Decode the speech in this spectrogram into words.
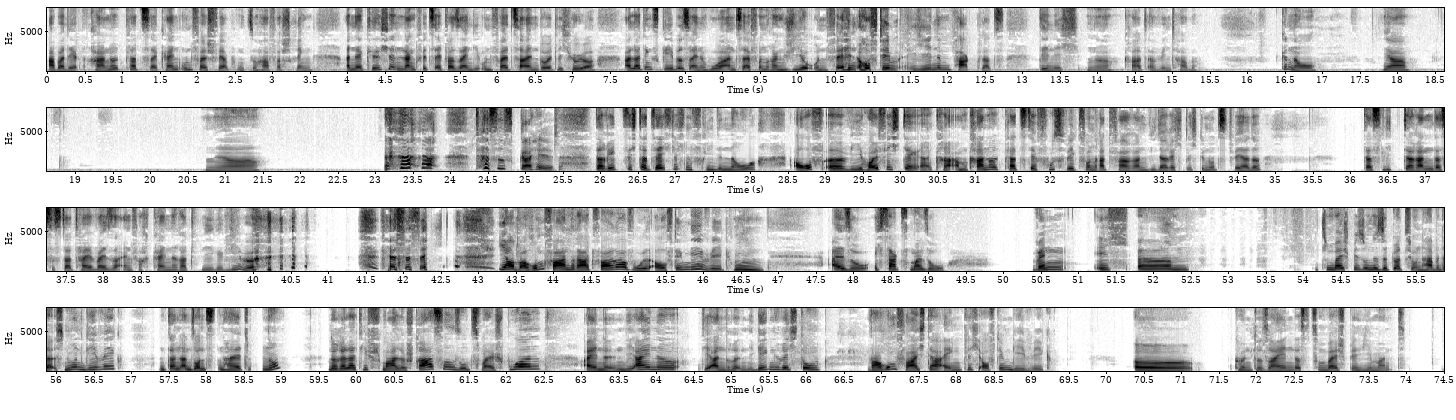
Aber der Ranelplatz sei kein Unfallschwerpunkt, so Haferschreng. An der Kirche in Langwitz etwa seien die Unfallzahlen deutlich höher. Allerdings gäbe es eine hohe Anzahl von Rangierunfällen auf dem jenem Parkplatz, den ich ne, gerade erwähnt habe. Genau. Ja. Ja. das ist geil. Da regt sich tatsächlich ein Friedenauer auf, äh, wie häufig der, äh, am Kranolplatz der Fußweg von Radfahrern widerrechtlich genutzt werde. Das liegt daran, dass es da teilweise einfach keine Radwege gäbe. Es ist echt. Ja, warum fahren Radfahrer wohl auf dem Gehweg? Hm. Also, ich sag's mal so. Wenn ich ähm, zum Beispiel so eine Situation habe, da ist nur ein Gehweg und dann ansonsten halt ne, eine relativ schmale Straße, so zwei Spuren, eine in die eine, die andere in die Gegenrichtung. Warum fahre ich da eigentlich auf dem Gehweg? Äh, könnte sein, dass zum Beispiel jemand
